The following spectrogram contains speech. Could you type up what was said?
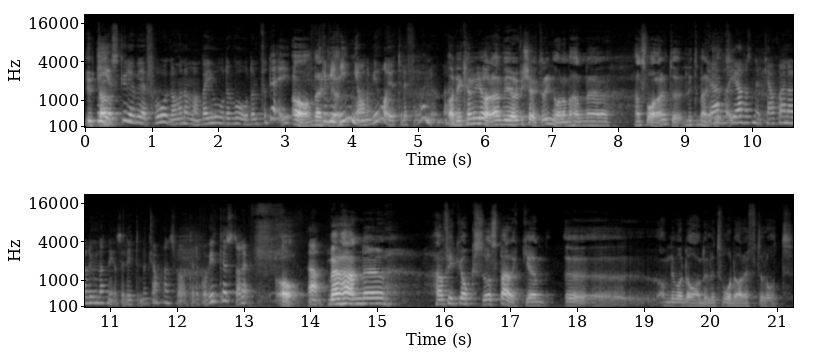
Utan, Det skulle jag vilja fråga honom om. Vad gjorde vården för dig? Ja, Ska vi verkligen. ringa honom? Vi har ju ett telefonnummer. ja, det kan vi göra. Vi har ju försökt ringa honom, men han, eh, han svarar inte. Lite märkligt. ja, fast nu kanske han har lugnat ner sig lite. Nu kanske han svarar telefon. Vi testar det. Ja. Ja. Men han, eh, han fick ju också sparken, eh, om det var dagen eller två dagar efteråt.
